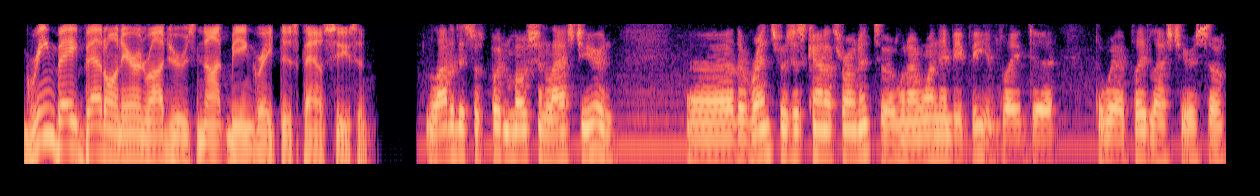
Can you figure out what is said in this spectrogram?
Green Bay bet on Aaron Rodgers not being great this past season. A lot of this was put in motion last year, and uh, the wrench was just kind of thrown into it when I won MVP and played uh, the way I played last year. So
